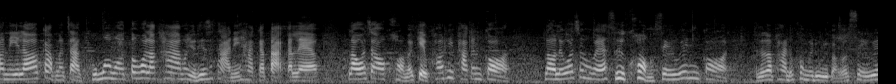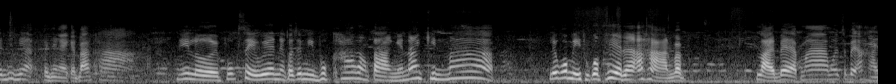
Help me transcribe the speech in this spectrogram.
อนนี้เราก็กลับมาจากคุโมโมโตะแล้วค่ะมาอยู่ที่สถานีฮากาตะกันแล้ว เราก็จะเอาของไปเก็บเข้าที่พักกันก่อน เราเลยว่าจะมาแวะซื้อของเซเว่นก่อนเดี๋ยวเราพาทุกคนไปดูดีกว่าว่าเซเว่นที่เนี่ยเป็นยังไงกันบ้างค่ะนี่เลยพวกเซเว่นเนี่ยก็จะมีพวกข้าวต่างๆเนี่ยน่ากินมาก เรียกว่ามีทุกประเภทนะอาหารแบบหลายแบบมากไมันจะเป็นอาหาร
